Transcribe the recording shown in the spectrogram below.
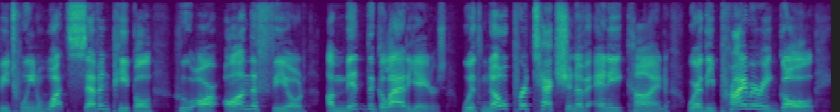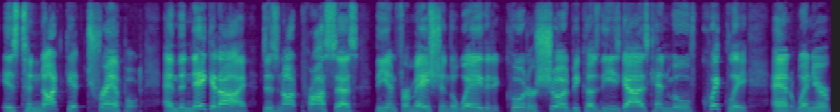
between what seven people who are on the field amid the gladiators with no protection of any kind, where the primary goal is to not get trampled, and the naked eye does not process the information the way that it could or should because these guys can move quickly. And when you're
